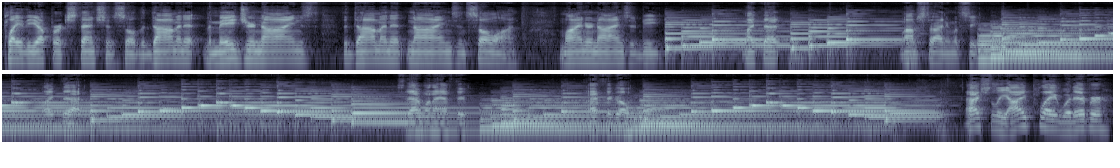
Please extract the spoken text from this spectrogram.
play the upper extension. So the dominant, the major nines, the dominant nines, and so on. Minor nines would be like that. Well, I'm starting with C. Like that. So that one I have to, I have to go. Actually, I play whatever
